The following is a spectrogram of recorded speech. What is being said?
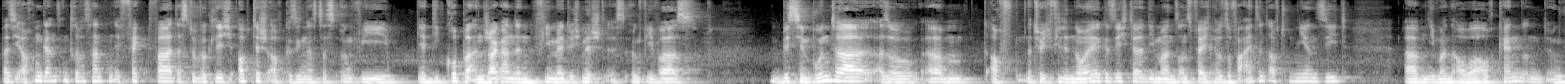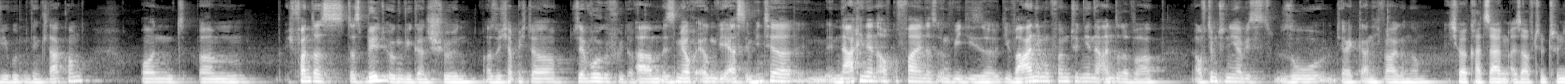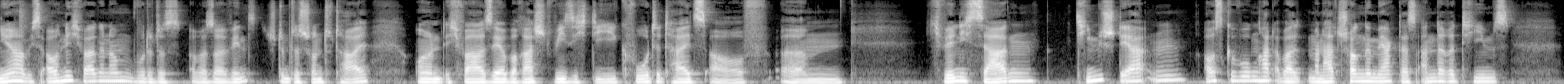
Was ich auch einen ganz interessanten Effekt war, dass du wirklich optisch auch gesehen hast, dass irgendwie ja, die Gruppe an Juggernden viel mehr durchmischt ist. Irgendwie war es ein bisschen bunter, also ähm, auch natürlich viele neue Gesichter, die man sonst vielleicht nur so vereinzelt auf Turnieren sieht, ähm, die man aber auch kennt und irgendwie gut mit denen klarkommt. Und ähm, ich fand das, das Bild irgendwie ganz schön. Also ich habe mich da sehr wohl gefühlt. Ähm, es ist mir auch irgendwie erst im, Hinter, im Nachhinein aufgefallen, dass irgendwie diese, die Wahrnehmung von dem Turnier eine andere war. Auf dem Turnier habe ich es so direkt gar nicht wahrgenommen. Ich wollte gerade sagen, also auf dem Turnier habe ich es auch nicht wahrgenommen, wurde das aber so erwähnt, stimmt das schon total. Und ich war sehr überrascht, wie sich die Quote teils auf, ähm, ich will nicht sagen, Teamstärken ausgewogen hat, aber man hat schon gemerkt, dass andere Teams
